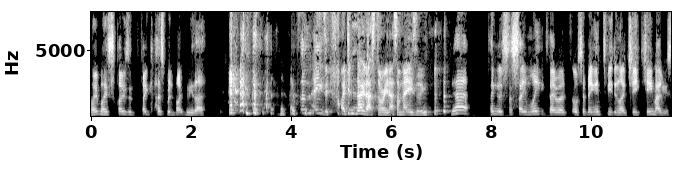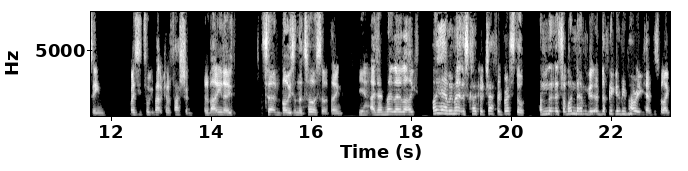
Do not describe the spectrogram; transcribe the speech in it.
my my supposed fake husband might be there. That's amazing. I didn't know that story. That's amazing. Yeah, I think it was the same week they were also being interviewed in like GQ magazine, basically talking about kind of fashion and about you know certain boys on the tour sort of thing. Yeah. And then they're like, "Oh yeah, we met this guy called Jeff in Bristol, and so one day I'm, gonna, I'm definitely going to be marrying him." Just be like,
